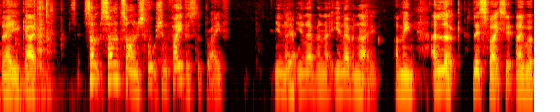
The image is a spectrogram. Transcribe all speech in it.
There you go. Some sometimes fortune favours the brave. You know, Yeah. you never know. You never know. I mean, and look, let's face it. They were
